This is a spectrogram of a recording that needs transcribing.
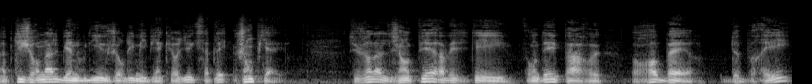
un petit journal bien oublié aujourd'hui, mais bien curieux, qui s'appelait Jean-Pierre. Ce journal Jean-Pierre avait été fondé par euh, Robert Debré,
